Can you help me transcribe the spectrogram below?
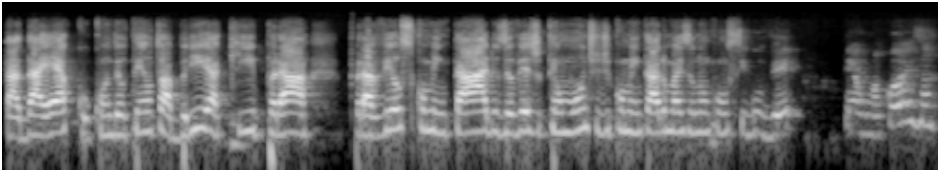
tá, da Eco, quando eu tento abrir aqui para ver os comentários, eu vejo que tem um monte de comentário, mas eu não consigo ver. Tem alguma coisa?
